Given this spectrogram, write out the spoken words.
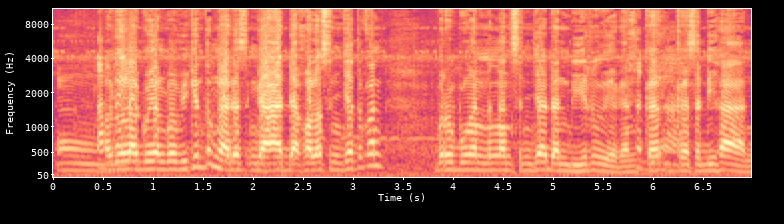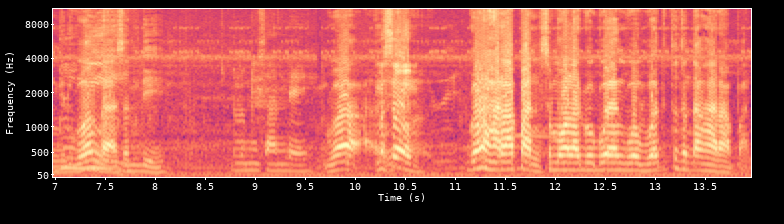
Hmm. Lagu-lagu yang gue bikin tuh nggak ada nggak ada kalau senja tuh kan berhubungan dengan senja dan biru ya kan ke Kesedihan. kesedihan gitu. gue nggak sedih Belum Sunday. gue Mesum. gue harapan semua lagu gue yang gue buat itu tentang harapan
